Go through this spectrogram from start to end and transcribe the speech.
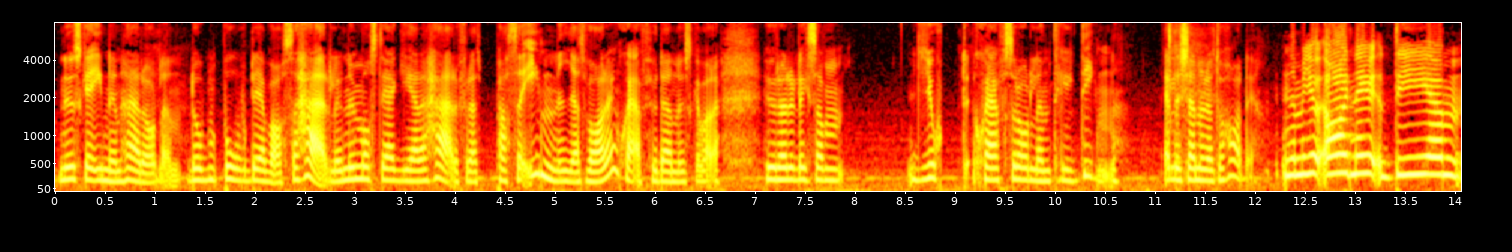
nu ska jag in i den här rollen. Då borde jag vara så här. Eller nu måste jag agera här för att passa in i att vara en chef, hur den nu ska vara. Hur har du liksom gjort chefsrollen till din? Eller känner du att du har det? Nej men jag, ja, nej, det ehm,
